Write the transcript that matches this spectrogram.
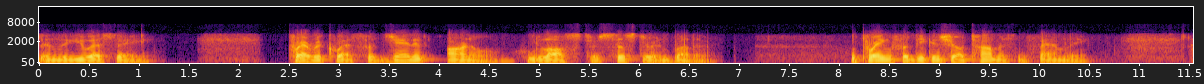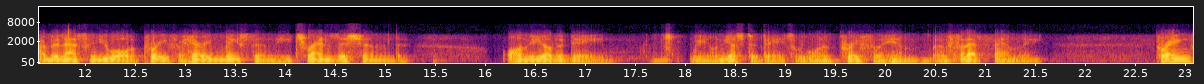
in the USA. Prayer request for Janet Arnold, who lost her sister and brother. We're praying for Deacon Shaw Thomas and family. I've been asking you all to pray for Harry Mason. He transitioned on the other day, we on yesterday, so we want to pray for him, uh, for that family. Praying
